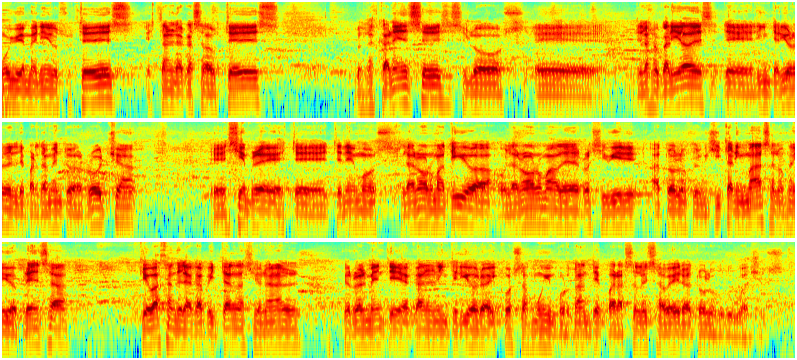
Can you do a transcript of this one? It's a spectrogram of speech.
Muy bienvenidos ustedes, están en la casa de ustedes, los lascanenses, los eh, de las localidades del interior del departamento de Rocha. Eh, siempre este, tenemos la normativa o la norma de recibir a todos los que visitan y más a los medios de prensa que bajan de la capital nacional, que realmente acá en el interior hay cosas muy importantes para hacerles saber a todos los uruguayos.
